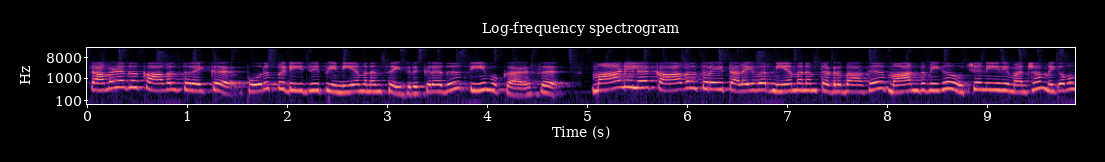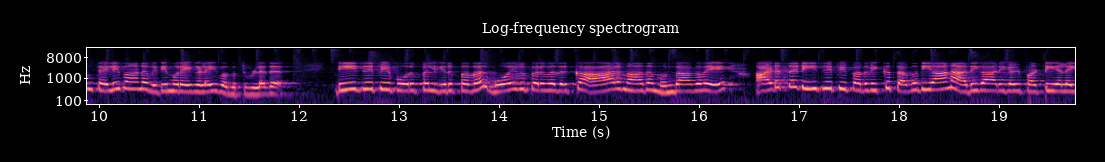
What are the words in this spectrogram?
தமிழக காவல்துறைக்கு பொறுப்பு டிஜிபி நியமனம் செய்திருக்கிறது திமுக அரசு. மாநில காவல்துறை தலைவர் நியமனம் தொடர்பாக மாண்புமிகு உச்சநீதிமன்றம் மிகவும் தெளிவான விதிமுறைகளை வகுத்துள்ளது. டிஜிபி பொறுப்பில் இருப்பவர் ஓய்வு பெறுவதற்கு ஆறு மாதம் முன்பாகவே அடுத்த டிஜிபி பதவிக்கு தகுதியான அதிகாரிகள் பட்டியலை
